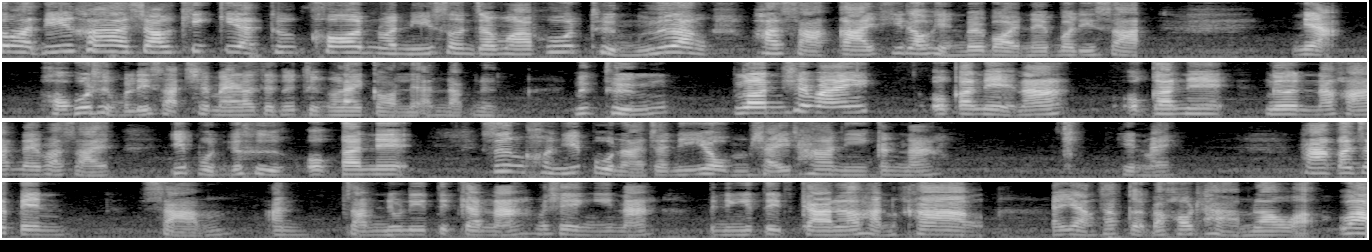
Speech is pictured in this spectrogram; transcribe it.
สวัสดีค่ะ ชาวขี้เกียจทุกคน วันนี้ซนจะมาพูดถึงเรื่องภาษากายที่เราเห็นบ่อยๆ ในบริษัท เนี่ย พอพูดถึงบริษัทใช่ไหมเราจะนึกถึงอะไรก่อนเลยอันดับหนึ่ง นึกถึงเงินใช่ไหมโอกาเนะนะ โอกาเนะเงินนะคะ ในภาษาญี่ปุ่นก็คือโอกาเนะซึ่งคนญี่ปุ่นอาจจะนิยมใช้ท่านี้กันนะ เห็นไหมท่าก็จะเป็นสามอันสามนิ้วนี้ติดกันนะ ไม่ใช่อย่างนี้นะ เป็นอย่างนี้ติดกันแล้วหันข้าง อย่างถ้าเกิดว่าเขาถามเราอะว่า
